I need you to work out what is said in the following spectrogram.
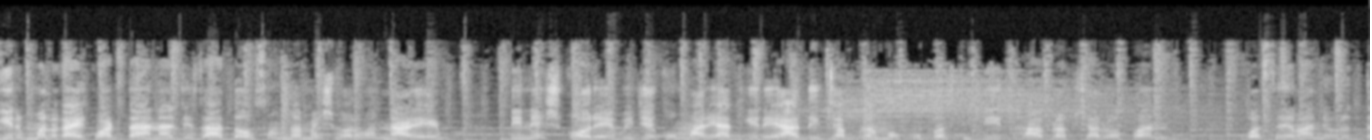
गिरमल गायकवाड तानाजी जाधव संगमेश्वर वन्नाळे दिनेश कोरे विजयकुमार यादगिरे आदीच्या प्रमुख उपस्थितीत हा वृक्षारोपण व सेवानिवृत्त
